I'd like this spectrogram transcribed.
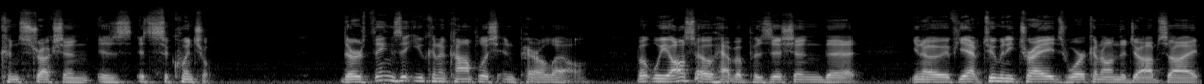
construction is it's sequential. There are things that you can accomplish in parallel, but we also have a position that, you know, if you have too many trades working on the job site,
